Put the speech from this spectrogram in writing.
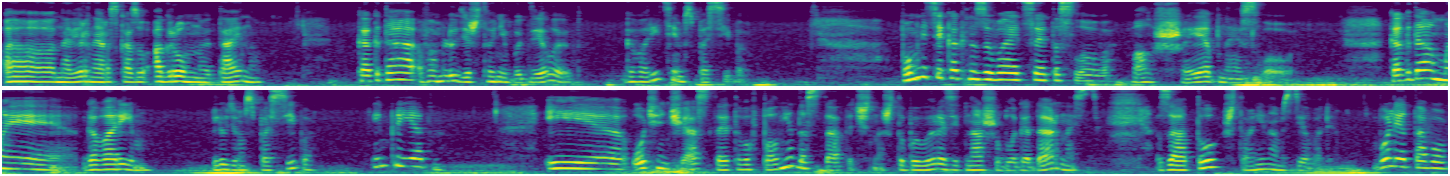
А, наверное, я рассказываю огромную тайну. Когда вам люди что-нибудь делают, говорите им спасибо. Помните, как называется это слово? Волшебное слово. Когда мы говорим людям спасибо, им приятно. И очень часто этого вполне достаточно, чтобы выразить нашу благодарность за то, что они нам сделали. Более того,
